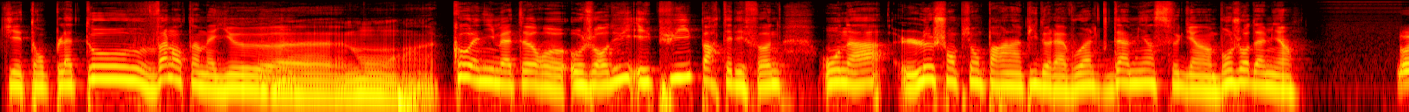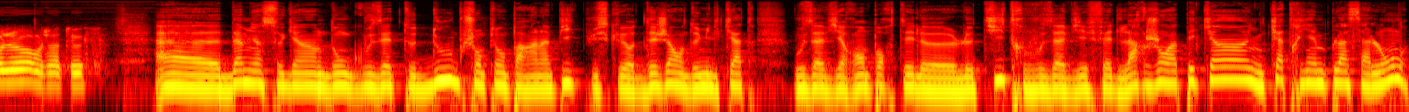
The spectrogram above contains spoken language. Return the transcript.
qui est en plateau, Valentin Mailleux, euh, mon co-animateur aujourd'hui. Et puis par téléphone, on a le champion paralympique de la voile, Damien Seguin. Bonjour Damien. Bonjour, bonjour à tous. Euh, Damien Seguin, donc vous êtes double champion paralympique puisque déjà en 2004 vous aviez remporté le, le titre, vous aviez fait de l'argent à Pékin, une quatrième place à Londres,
